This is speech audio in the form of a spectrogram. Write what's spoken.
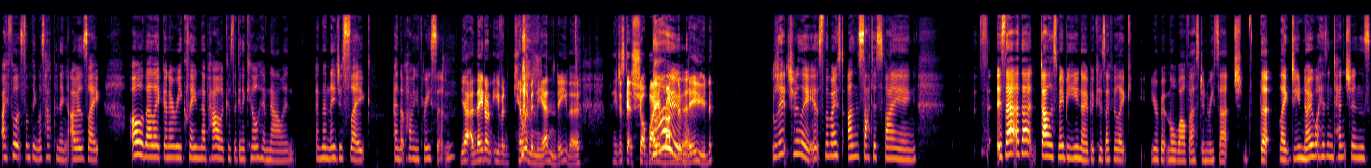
I thought something was happening, I was like, oh, they're like gonna reclaim their power because they're gonna kill him now and and then they just like end up having a threesome. Yeah, and they don't even kill him in the end either. He just gets shot by a random dude. Literally, it's the most unsatisfying. Is there that Dallas? Maybe you know because I feel like you're a bit more well versed in research. That like, do you know what his intentions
